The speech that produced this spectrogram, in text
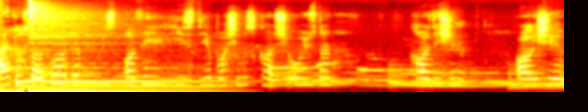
Arkadaşlar bu arada biz Azeri'liyiz diye başımız karşı. O yüzden kardeşim Ayşe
